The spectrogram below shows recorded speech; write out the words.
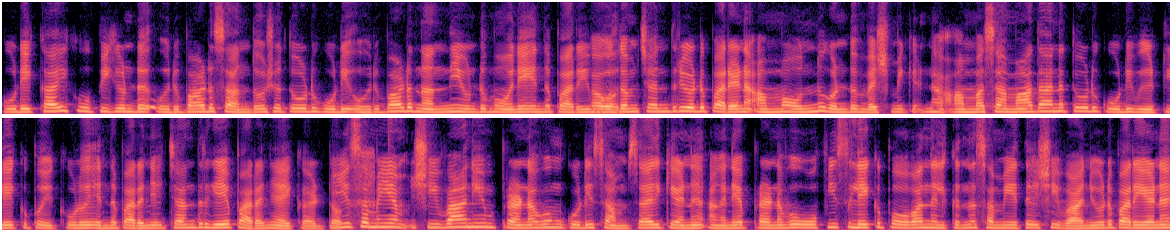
കൂടി കൈ കൂപ്പിക്കൊണ്ട് ഒരുപാട് സന്തോഷത്തോടു കൂടി ഒരുപാട് നന്ദിയുണ്ട് മോനെ എന്ന് പറയുമ്പോൾ ഗൗതം ചന്ദ്രയോട് പറയണ അമ്മ ഒന്നുകൊണ്ടും വിഷമിക്കേണ്ട. അമ്മ സമാധാനത്തോടു കൂടി വീട്ടിലേക്ക് പോയിക്കോളൂ എന്ന് പറഞ്ഞ് ചന്ദ്രികയെ പറഞ്ഞയക്കട്ടോ. ഈ സമയം ശിവാനിയും പ്രണവും കൂടി സംസാരിക്കുകയാണ്. അങ്ങനെ പ്രണവ് ഓഫീസിലേക്ക് പോവാൻ നിൽക്കുന്ന സമയത്ത് ശിവാനിയോട് പറയാണ്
